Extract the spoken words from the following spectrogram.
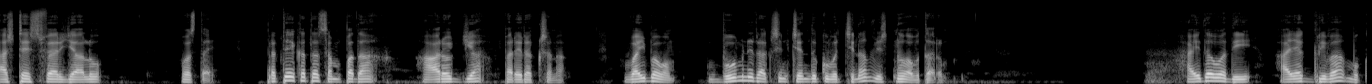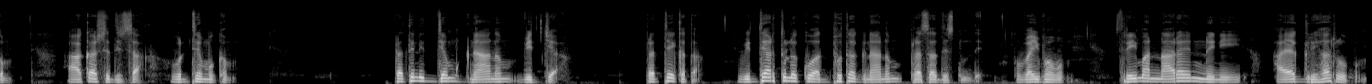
అష్టైశ్వర్యాలు వస్తాయి. ప్రత్యేకత సంపద ఆరోగ్య పరిరక్షణ. వైభవం. భూమిని రక్షించేందుకు వచ్చిన విష్ణు అవతారం. ఐదవది అయగ్రీవ ముఖం. ఆకాశ దిశ. వృద్ధ్యముఖం ప్రతినిత్యం జ్ఞానం విద్య. ప్రత్యేకత. విద్యార్థులకు అద్భుత జ్ఞానం ప్రసాదిస్తుంది. వైభవం. శ్రీమన్నారాయణుని అయగ్రహ రూపం.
